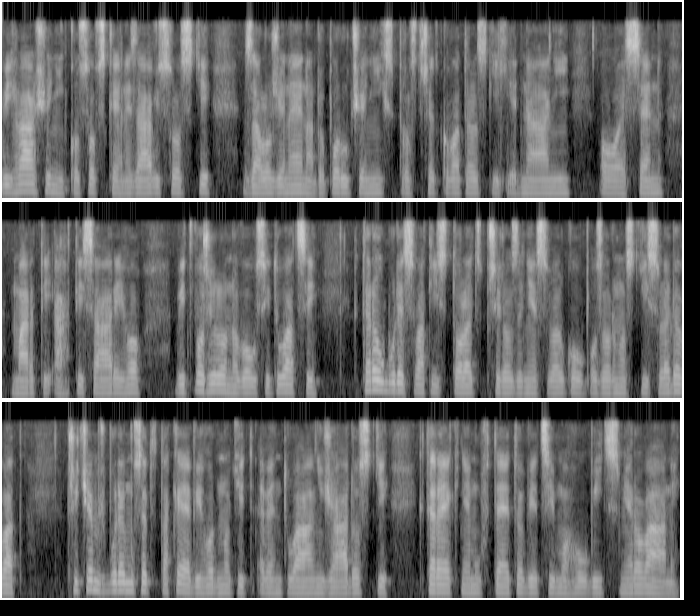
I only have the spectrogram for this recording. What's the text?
vyhlášení kosovské nezávislosti, založené na doporučeních zprostředkovatelských jednání OSN Marty Ahtisáriho, vytvořilo novou situaci, kterou bude svatý stolec přirozeně s velkou pozorností sledovat přičemž bude muset také vyhodnotit eventuální žádosti, které k němu v této věci mohou být směrovány.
